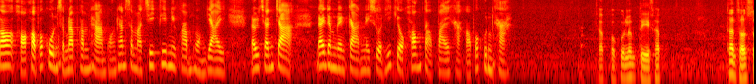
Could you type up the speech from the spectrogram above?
ก็ขอขอบพระคุณสำหรับคำถามของท่านสมาชิกที่มีความห่วงใย แล้วฉันจะได้ดำเนินการในส่วนที่เกี่ยวข้องต่อไปค่ะ ขอบพระคุณค่ะ ครับขอบคุณรัฐมนตรีครับ ท่านสส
